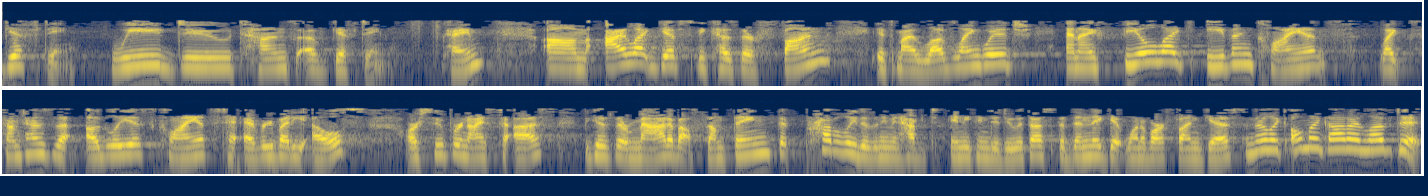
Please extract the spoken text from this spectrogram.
gifting. We do tons of gifting. Okay? Um, I like gifts because they're fun. It's my love language. And I feel like even clients, like sometimes the ugliest clients to everybody else are super nice to us because they're mad about something that probably doesn't even have anything to do with us, but then they get one of our fun gifts and they're like, oh my god, I loved it.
